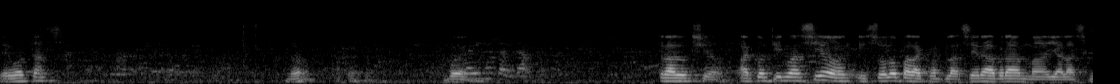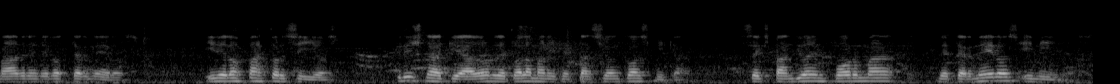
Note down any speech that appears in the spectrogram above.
¿Devotas? ¿No? Bueno. Traducción. A continuación, y solo para complacer a Brahma y a las madres de los terneros y de los pastorcillos, Krishna, el creador de toda la manifestación cósmica, se expandió en forma de terneros y niños.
